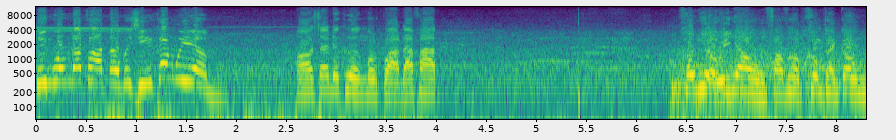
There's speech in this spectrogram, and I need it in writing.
Tình huống đá phạt ở vị trí khá nguy hiểm. Họ sẽ được hưởng một quả đá phạt Không hiểu ý nhau Pha phối hợp không thành công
